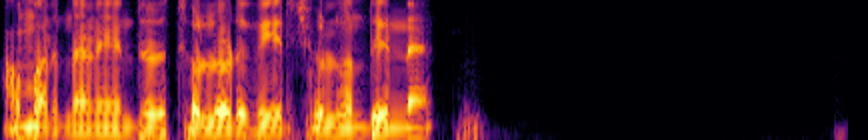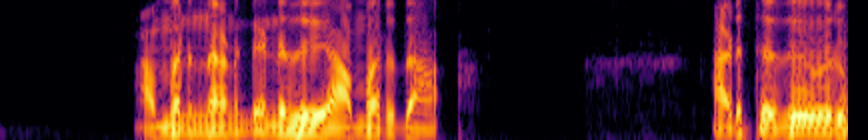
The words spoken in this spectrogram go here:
அமர்ந்தான் என்ற சொல்லோட வேர் சொல் வந்து என்ன? அமர்ந்தானுக்கு என்னது? அமர்தான் அடுத்தது ஒரு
